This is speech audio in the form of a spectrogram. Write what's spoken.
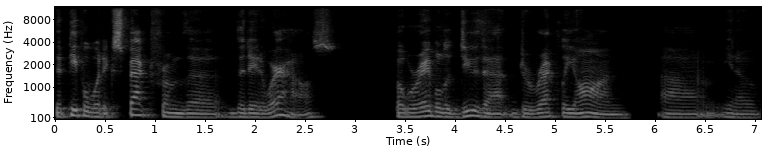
that people would expect from the the data warehouse, but we're able to do that directly on um, you know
